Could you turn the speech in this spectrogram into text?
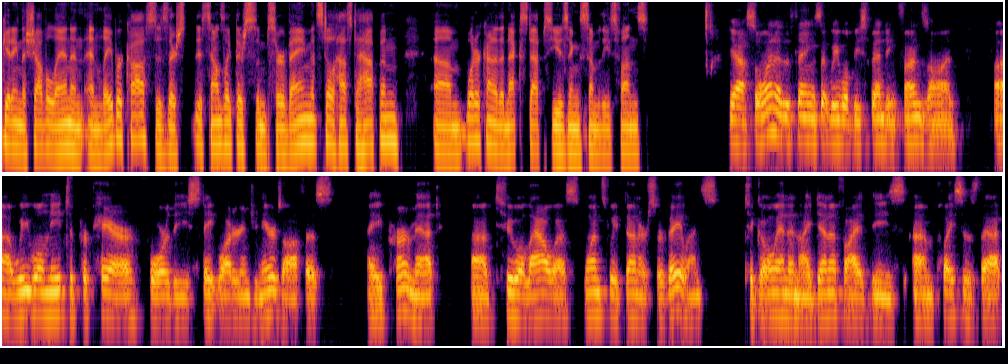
getting the shovel in and, and labor costs? Is there it sounds like there's some surveying that still has to happen. Um, what are kind of the next steps using some of these funds? Yeah so one of the things that we will be spending funds on uh, we will need to prepare for the state water engineers office a permit uh, to allow us once we've done our surveillance to go in and identify these um, places that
